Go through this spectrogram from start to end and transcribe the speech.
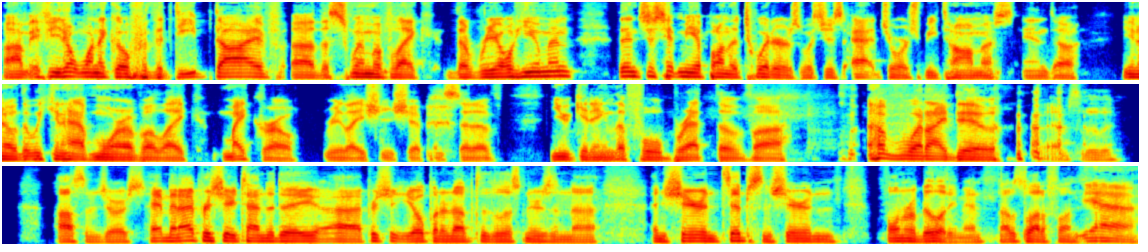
Um, if you don't want to go for the deep dive, uh, the swim of like the real human, then just hit me up on the Twitters, which is at George B. Thomas. And uh, you know that we can have more of a like micro relationship instead of you getting the full breadth of uh of what I do. Absolutely. Awesome, George. Hey man, I appreciate your time today. I appreciate you opening up to the listeners and uh, and sharing tips and sharing vulnerability, man. That was a lot of fun. Yeah,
